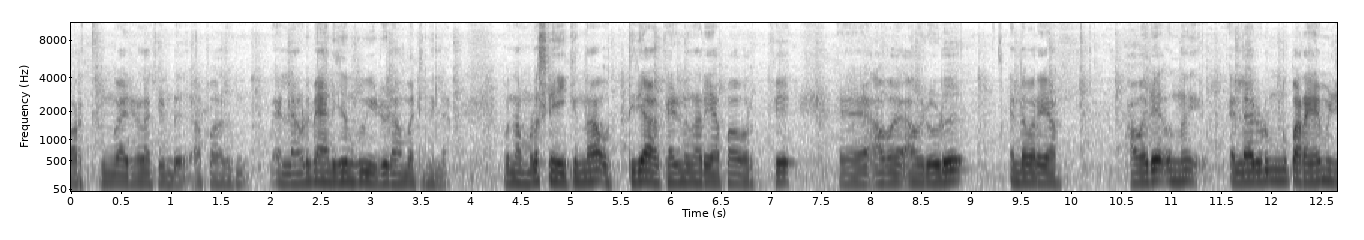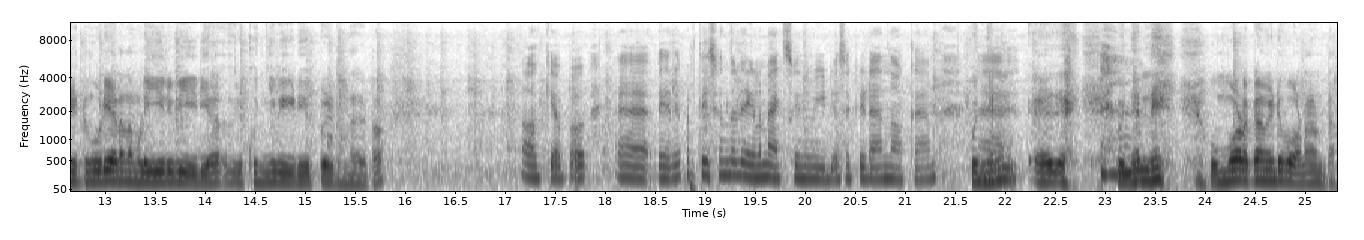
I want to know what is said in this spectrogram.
വർക്കും കാര്യങ്ങളൊക്കെ ഉണ്ട്. അപ്പോൾ അത് എല്ലാം കൂടി മാനേജ് ചെയ്ത് നമുക്ക് വീഡിയോ ഇടാൻ പറ്റുന്നില്ല. അപ്പോൾ നമ്മളെ സ്നേഹിക്കുന്ന ഒത്തിരി ആൾക്കാരുണ്ടെന്ന് അറിയാം. അപ്പോൾ അവർക്ക് അവ അവരോട് എന്താ പറയുക അവരെ ഒന്ന് എല്ലാവരോടും ഒന്ന് പറയാൻ വേണ്ടിയിട്ടും കൂടിയാണ് നമ്മൾ ഈ ഒരു വീഡിയോ ഒരു കുഞ്ഞ് വീഡിയോ ഇപ്പോൾ ഇടുന്നത് കേട്ടോ. ഓക്കെ അപ്പോൾ വേറെ പ്രത്യേകിച്ചൊന്നുമില്ല. ഞങ്ങൾ മാക്സിമം വീഡിയോസ് ഒക്കെ ഇടാൻ നോക്കാം. കുഞ്ഞൻ കുഞ്ഞന്റെ ഉമ്മ വേണ്ടി പോകണം കേട്ടോ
